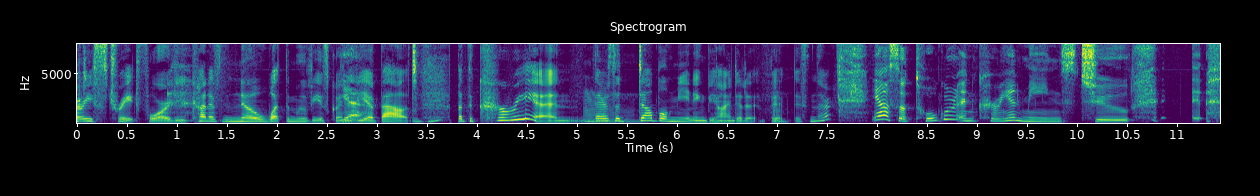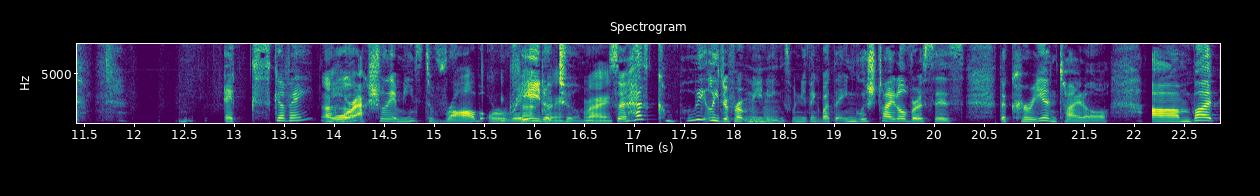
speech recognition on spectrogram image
very straightforward. You kind of know what the movie is going to be Yeah. Mm-hmm. about. But the Korean, there's a Mm. double meaning behind it a bit, Mm-hmm. isn't there? Yeah, so togul in Korean means to eh, excavate, or actually it means to rob or raid a Uh-huh. Tomb. right. Mm-hmm. So it has completely different meanings when you think about the English title versus the Korean title. Um, but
